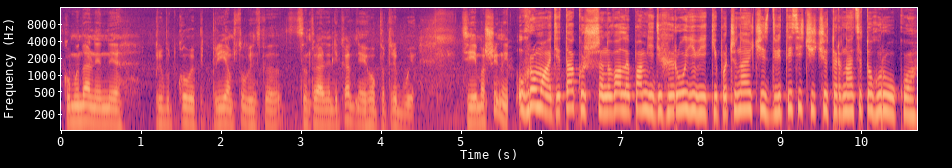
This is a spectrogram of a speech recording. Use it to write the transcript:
комунальне неприбуткове підприємство Лугінська центральна лікарня його потребує. Цієї машини У громаді також шанували пам'ять героїв, які починаючи з 2014 року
